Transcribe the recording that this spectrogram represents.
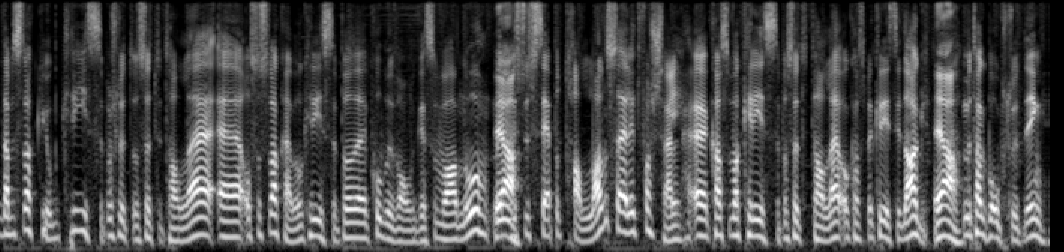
de snakker jo om krise på slutten av 70-tallet, eh, og så snakka jeg om krise på det kommunevalget som var nå. Men Ja. hvis du ser på tallene, så er det litt forskjell. Eh, hva som var krise på 70-tallet, og hva som er krise i dag. Ja. Med tanke på oppslutning.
